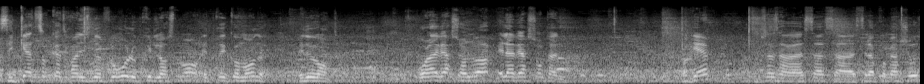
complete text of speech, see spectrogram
C'est 499 euros le prix de lancement et de précommande et de vente. Pour la version noire et la version tan. Ok? Donc ça, ça, ça c'est la première chose.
